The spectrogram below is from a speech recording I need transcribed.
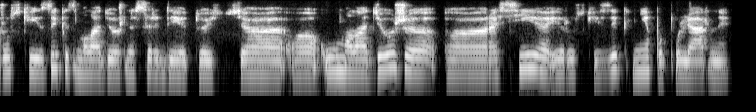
русский язык из молодежной среды. То есть э, у молодежи Россия и русский язык не популярны.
